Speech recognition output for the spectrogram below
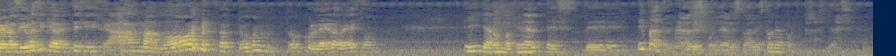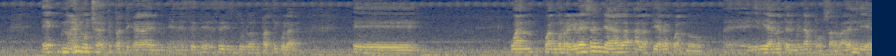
Pero sí, básicamente sí dice, ah, mamón, estuvo, estuvo culero eso. Y ya rumbo al final, este. Y para terminar de spoilerles toda la historia, porque pues ya sé. Eh, no hay mucho de qué platicar en, este, este título en particular. Eh, cuan- cuando, regresan ya a la, a la Tierra, cuando eh, Iliana termina por salvar el día,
